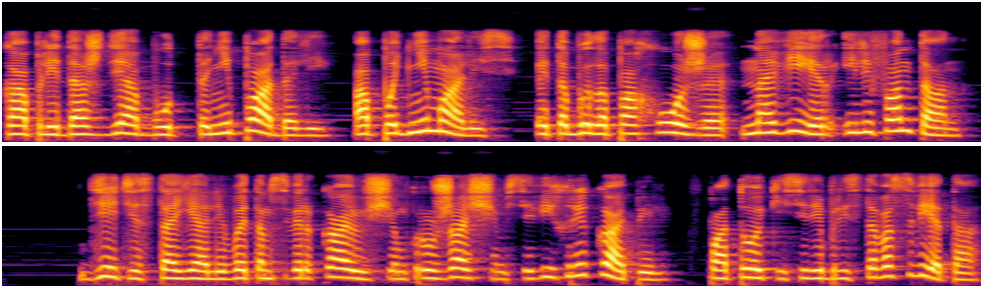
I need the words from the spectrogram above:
Капли дождя будто не падали, а поднимались. Это было похоже на веер или фонтан. Дети стояли в этом сверкающем, кружащемся вихре капель, в потоке серебристого света.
